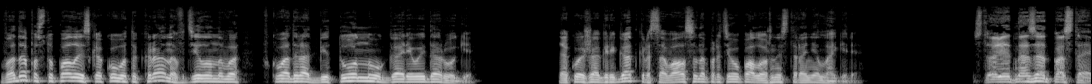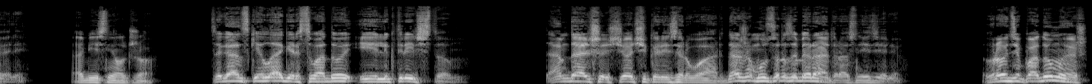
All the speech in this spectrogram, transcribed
Вода поступала из какого-то крана, вделанного в квадрат бетона у гаревой дороги. Такой же агрегат красовался на противоположной стороне лагеря. «Сто лет назад поставили», — объяснил Джо. «Цыганский лагерь с водой и электричеством. Там дальше счетчик и резервуар, даже мусор забирают раз в неделю. Вроде подумаешь,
